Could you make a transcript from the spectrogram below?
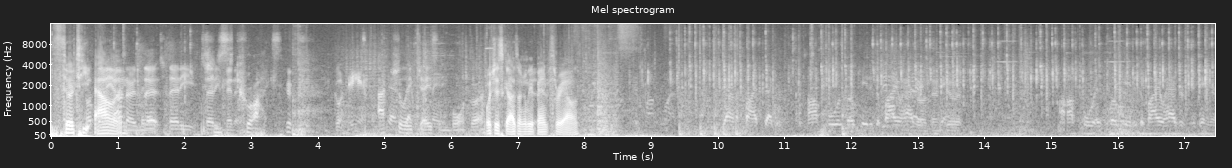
30 Not 30 hours. No, thir- 30, 30 Jesus minutes. Christ. God damn. Actually, Jason Bourne, bro. Which this guy's I'm gonna get banned for three hours. Down to five seconds. Op 4 located the God, biohazard don't do container. it. Op 4 has located the biohazard container.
